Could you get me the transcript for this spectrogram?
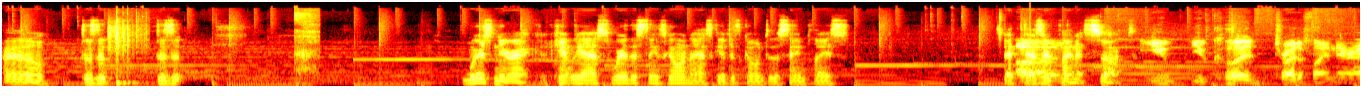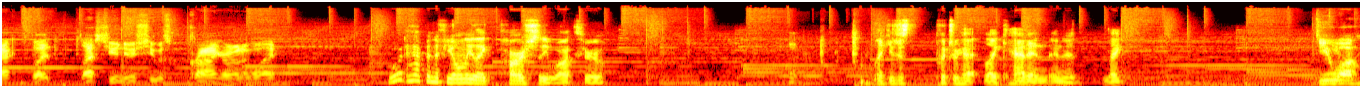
I don't know. Does it? Does it? Where's Nirak? Can't we ask where this thing's going? Ask if it's going to the same place. That Uh, desert planet sucked. You you could try to find Narak, but last you knew she was crying or running away. What would happen if you only like partially walk through? Eh. Like you just put your head like head in and it, like do you walk?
